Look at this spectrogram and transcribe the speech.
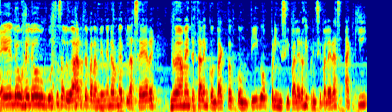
Hello, hello, un gusto saludarte. Para mí un enorme placer nuevamente estar en contacto contigo, principaleros y principaleras, aquí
